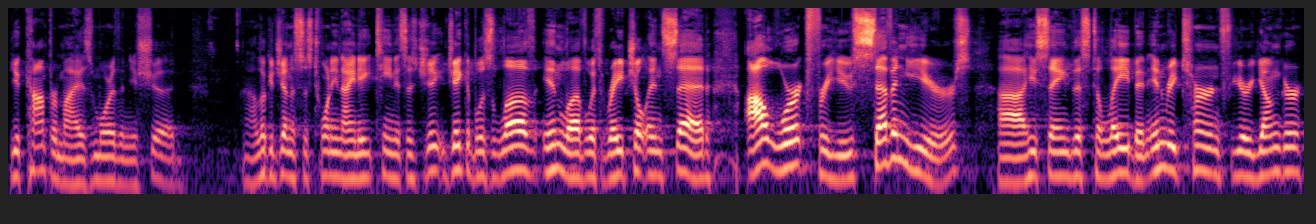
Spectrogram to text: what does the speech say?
you compromise more than you should. Uh, look at Genesis 29 18. It says, Jacob was love, in love with Rachel and said, I'll work for you seven years. Uh, he's saying this to Laban in return for your younger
